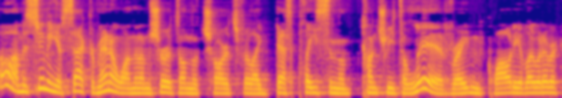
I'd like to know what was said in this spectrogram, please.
oh, I'm assuming if Sacramento won, then I'm sure it's on the charts for like best place in the country to live, right? And quality of life, whatever.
